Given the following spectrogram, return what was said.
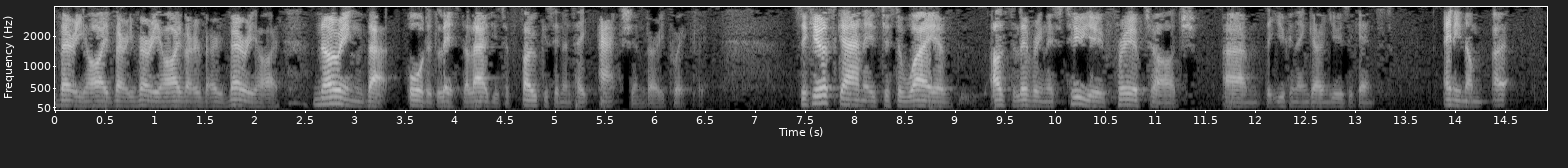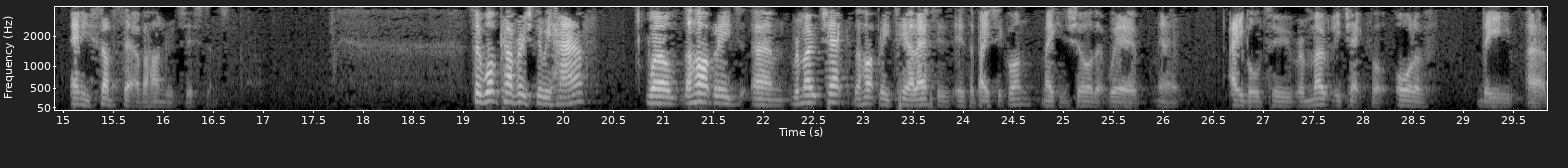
very high, very, very high, very, very, very high. Knowing that ordered list allows you to focus in and take action very quickly. SecureScan is just a way of us delivering this to you free of charge um, that you can then go and use against any, num- uh, any subset of 100 systems. So what coverage do we have? Well, the Heartbleed um, remote check, the Heartbleed TLS is, is, the basic one, making sure that we're you know, able to remotely check for all of the uh,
